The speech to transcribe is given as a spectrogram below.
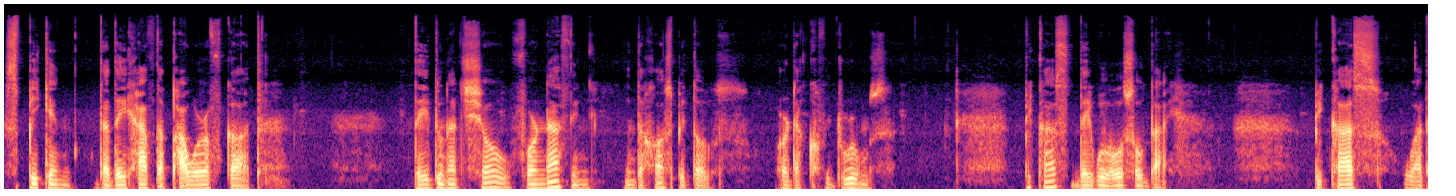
speaking that they have the power of God, they do not show for nothing in the hospitals or the COVID rooms because they will also die because what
